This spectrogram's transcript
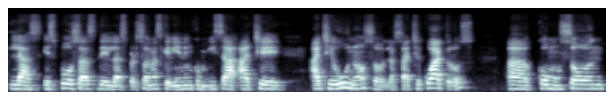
las esposas de las personas que vienen con visa H, H1, o las H4, ah, como son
